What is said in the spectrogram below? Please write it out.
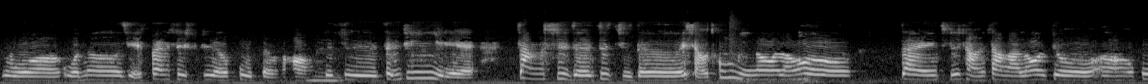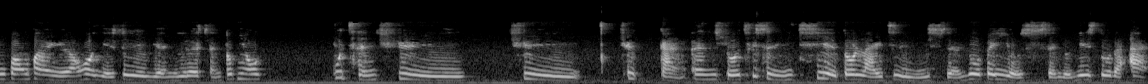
我我呢也算是失而复得哈，就是曾经也仗势着自己的小聪明哦，然后在职场上啊，然后就呃呼风唤雨，然后也是远离了神，都没有不曾去去去感恩说，其实一切都来自于神，若非有神有耶稣的爱，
